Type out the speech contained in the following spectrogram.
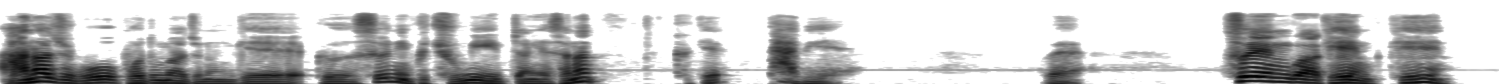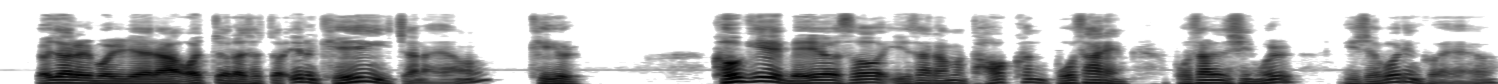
안아주고 보듬어주는 게 그 스님 그 중의 입장에서는 그게 답이에요. 왜? 수행과 계행 계행. 여자를 멀리해라 어쩌라 저쩌라. 이런 계행이 있잖아요. 계율 거기에 매여서 이 사람은 더 큰 보살행 보살심을 잊어버린 거예요.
